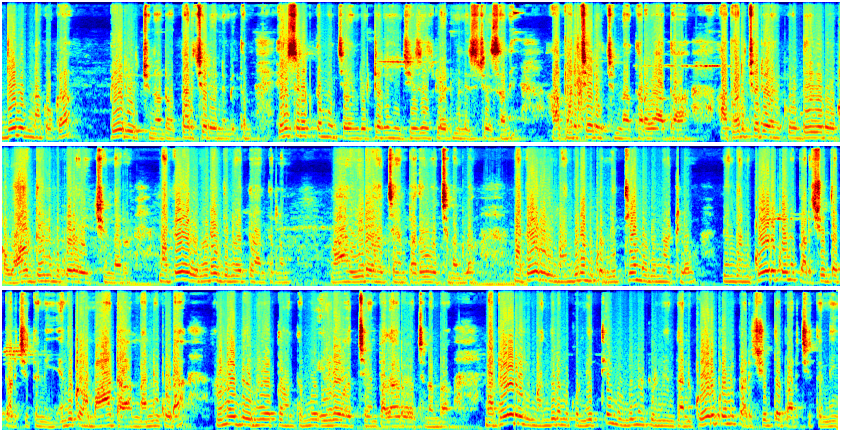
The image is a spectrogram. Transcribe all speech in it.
దేవుడు నాకు ఒక పేరు ఇచ్చినాడు పరిచర్య నిమిత్తం ఏసు రక్తం చేయండి విక్టరీ జీసస్ ప్లేట్ మినిస్ట్రీస్ అని ఆ పరిచర్య ఇచ్చిన తర్వాత ఆ పరిచర్యకు దేవుడు ఒక వాగ్దానం కూడా ఇచ్చిన్నారు నా పేరు మూడో దినోత్తాంతరం ఆ ఏడో అధ్యాయం పదవ వచనంలో నా పేరు ఈ మందిరంకు నిత్యం ఉన్నట్లు నేను దాన్ని కోరుకొని పరిశుద్ధ పరిచితిని ఎందుకు ఆ మాట? నన్ను కూడా రెండో దినోత్తాంతము ఏడో అధ్యాయం పదహారో వచనంలో నా పేరు ఈ మందిరంకు నిత్యం ఉండినట్లు నేను దాన్ని కోరుకొని పరిశుద్ధ పరిచితిని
